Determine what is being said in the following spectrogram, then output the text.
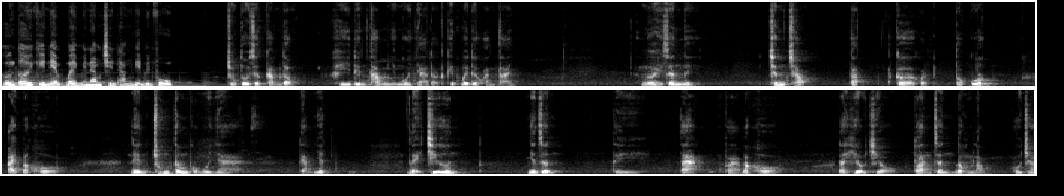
hướng tới kỷ niệm 70 năm chiến thắng Điện Biên Phủ. Chúng tôi rất cảm động khi đến thăm những ngôi nhà đại đoàn kết mới được hoàn thành. Người dân ấy trân trọng đặt cờ của Tổ quốc, ảnh Bắc Hồ lên trung tâm của ngôi nhà đẹp nhất để tri ân nhân dân thì đảng và bắc hồ đã hiệu triệu toàn dân đồng lòng hỗ trợ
